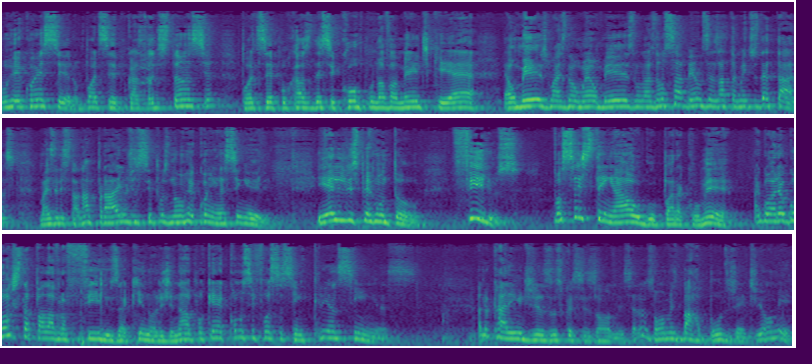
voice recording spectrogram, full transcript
o reconheceram. Pode ser por causa da distância, pode ser por causa desse corpo novamente que é, é o mesmo, mas não é o mesmo. Nós não sabemos exatamente os detalhes, mas ele está na praia e os discípulos não reconhecem ele. E ele lhes perguntou: Filhos, vocês têm algo para comer? Agora, eu gosto da palavra filhos aqui no original porque é como se fosse assim, criancinhas. Olha o carinho de Jesus com esses homens. Eram os homens barbudos, gente, homem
